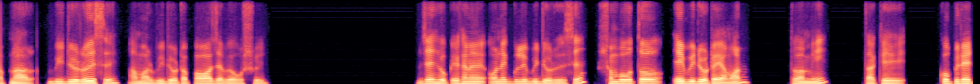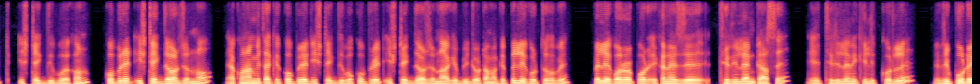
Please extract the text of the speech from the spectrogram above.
আপনার ভিডিও রয়েছে, আমার ভিডিওটা পাওয়া যাবে অবশ্যই। যাই হোক এখানে অনেকগুলি ভিডিও রয়েছে। সম্ভবত এই ভিডিওটাই আমার। তো আমি তাকে কপিরাইট স্টেক দিব এখন। কপিরাইট স্টেক দেওয়ার জন্য, এখন আমি তাকে কপিরাইট স্টেক দিব। কপিরাইট স্টেক দেওয়ার জন্য আগে ভিডিওটা আমাকে প্লে করতে হবে। প্লে করার পর এখানে যে থ্রি লাইনটা আছে, এই থ্রি লাইনে ক্লিক করলে রিপোর্টে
